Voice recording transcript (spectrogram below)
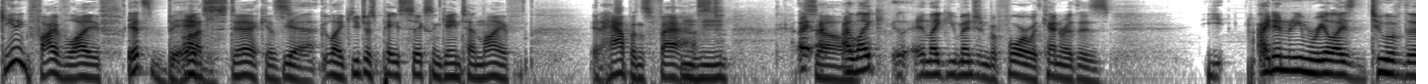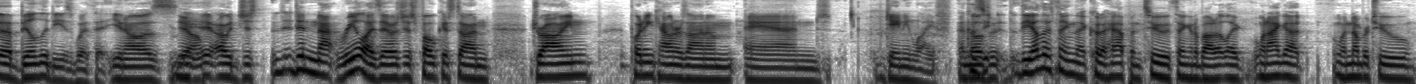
gaining five life It's big. on a stick is Yeah. like you just pay six and gain ten life. It happens fast. Mhm. I, So- I, I like, and like you mentioned before with Kenrith, is I didn't even realize two of the abilities with it. You know, I, was, Yeah. I would just did not not realize it. I was just focused on drawing, putting counters on them, and gaining life. And those the, are the other thing that could have happened too, thinking about it, like when I got when number two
